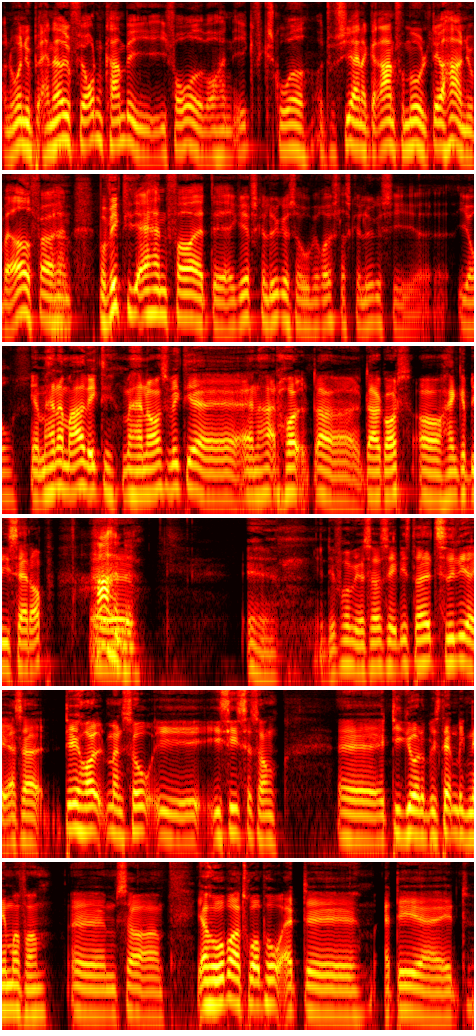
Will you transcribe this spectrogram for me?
Og nu er han, jo, han havde jo 14 kampe i, i foråret, hvor han ikke fik scoret, og du siger, at han er garant for mål. Det har han jo været før. Han. Hvor vigtigt er han for, at uh, AGF skal lykkes, og Uwe Røsler skal lykkes i, uh, i Aarhus? Jamen, han er meget vigtig, men han er også vigtig, at han har et hold, der, der er godt, og han kan blive sat op. Har han det? Øh, ja, det får vi jo så se. Det er stadig tidligere. Altså, det hold, man så i, i sidste sæson, øh, Øh, de gjorde det bestemt ikke nemmere for ham. Øh, så jeg håber og tror på, at, øh, at det er et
